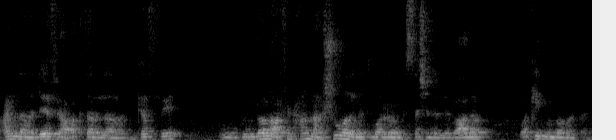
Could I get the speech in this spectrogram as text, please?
عنا دافع أكتر لنكفي وبنضلنا عارفين حالنا شو بدنا نتمرن بال session اللي بعدها وأكيد بنضلنا نتقدم.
